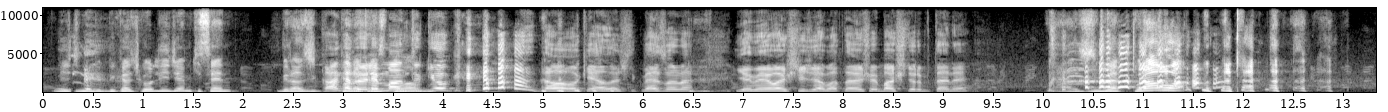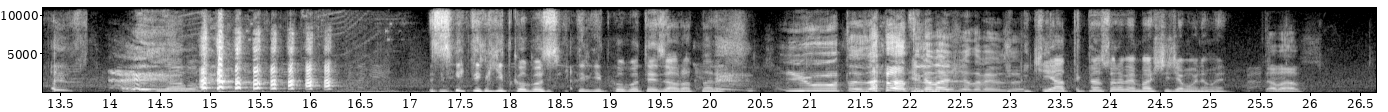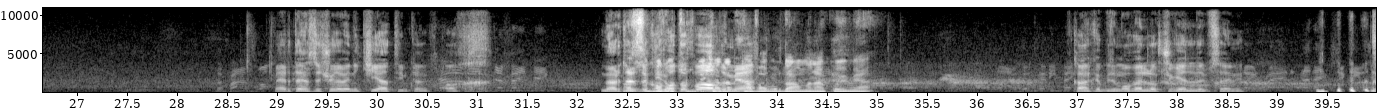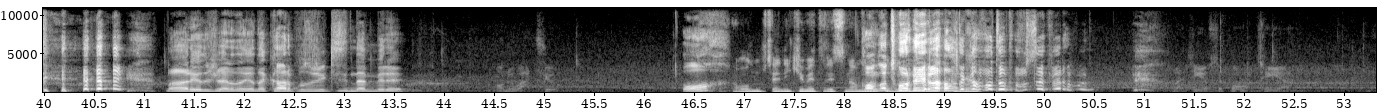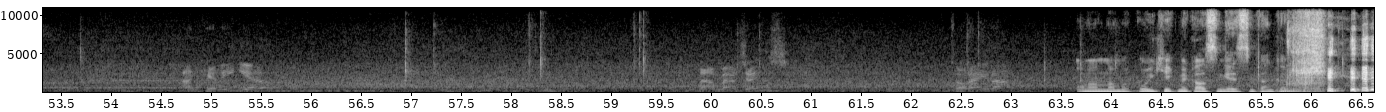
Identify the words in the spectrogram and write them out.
Ve şimdi bir- birkaç gol yiyeceğim ki sen birazcık Kanka para böyle kas, bir tamam mantık mı? yok. tamam okey anlaştık. Ben sonra yemeğe başlayacağım. Hatta ben şöyle başlıyorum bir tane. Ya Bravo. Bravo. siktir git Gogo, siktir git Gogo tezahüratları. Yuuu tezahüratıyla Hemen- başladı mevzu. İkiye attıktan sonra ben başlayacağım oynamaya. Tamam. Mertens'e şöyle ben ikiye atayım kanka. Ah. Mertens'e Nasıl kafa 1.35 topu aldım adam ya. Kafa burada amına koyayım ya. Kanka bizim overlockçu geldi de bir saniye. Bağırıyor dışarıda ya da karpuzcu ikisinden biri. Oh. Oğlum sen 2 metresin amına Kanka. Torreira aldı kafa topu bu sefer ama. Onu anlamı. O iki ekmek alsın gelsin kanka.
